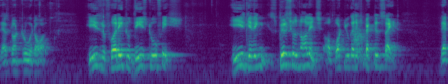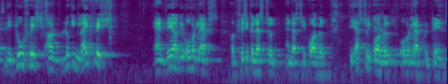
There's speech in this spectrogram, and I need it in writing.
That's not true at all. He is referring to these two fish. He is giving spiritual knowledge of what you can expect inside. That the two fish are looking like fish, and they are the overlaps of physical astral and astral causal. The astral causal overlap contains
